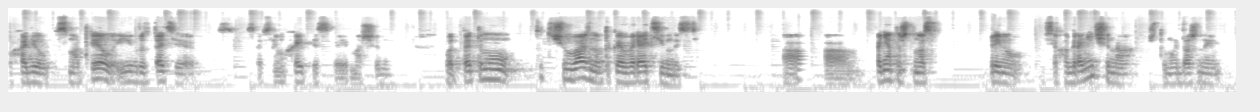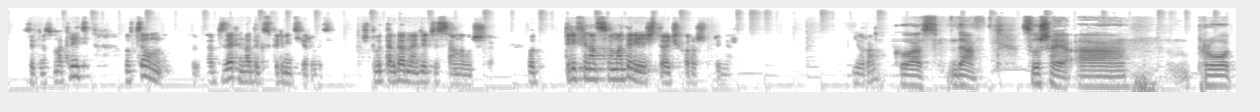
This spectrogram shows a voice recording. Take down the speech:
походил, посмотрел, и в результате совсем хэппи своей машины. Вот, поэтому тут очень важна такая вариативность. А, а, понятно, что у нас время у всех ограничено, что мы должны с этим смотреть, но в целом обязательно надо экспериментировать, что вы тогда найдете самое лучшее. Вот три финансовые модели, я считаю, очень хороший пример. Юра? Класс, да. Слушай, а про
